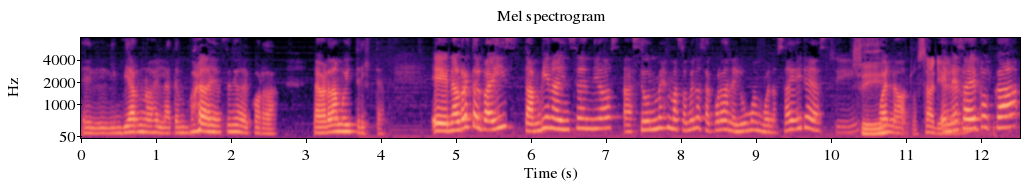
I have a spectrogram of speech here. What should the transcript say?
el invierno es la temporada de incendios de Córdoba. La verdad, muy triste. En el resto del país también hay incendios. Hace un mes más o menos, ¿se acuerdan el humo en Buenos Aires? Sí. Sí. Bueno, Rosario. en esa época,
